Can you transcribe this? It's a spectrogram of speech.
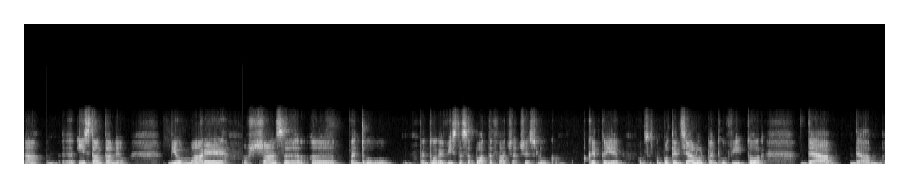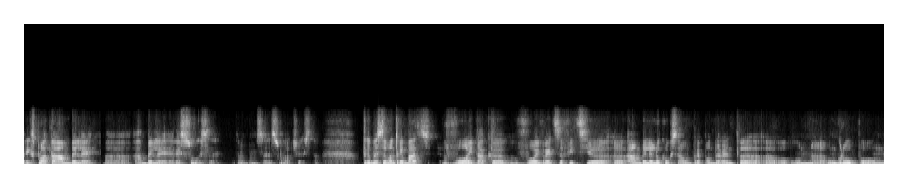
Da? Instantaneu. E o mare o șansă uh, pentru, pentru o revistă să poată face acest lucru cred că e, cum să spun, potențialul pentru viitor de a, de a exploata ambele, uh, ambele resurse în, în sensul acesta. Trebuie să vă întrebați voi dacă voi vreți să fiți uh, ambele lucruri sau un preponderent, uh, un, uh, un grup, un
